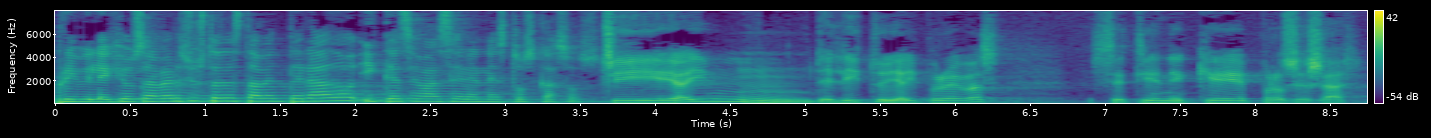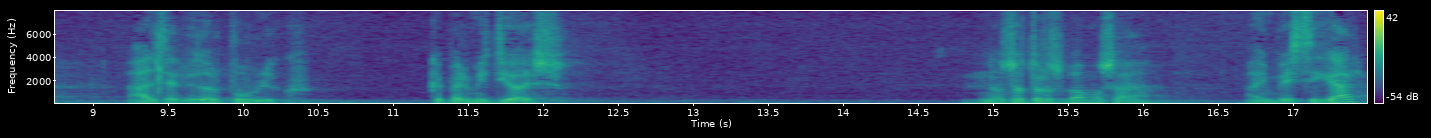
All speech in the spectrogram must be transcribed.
privilegios. A ver si usted estaba enterado y qué se va a hacer en estos casos. Hay un delito y hay pruebas, se tiene que procesar al servidor público que permitió eso. Nosotros vamos a, a investigar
